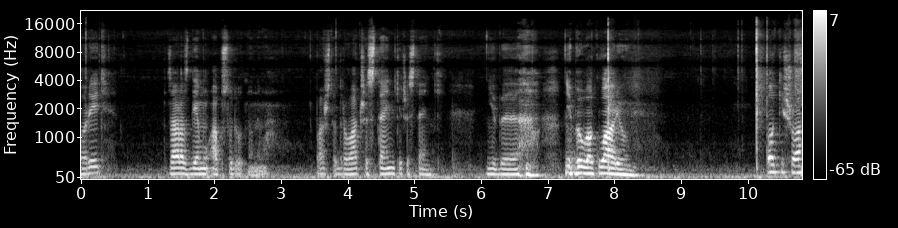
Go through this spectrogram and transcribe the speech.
горить. Зараз диму абсолютно нема. Бачите, дрова чистенькі, чистенькі. Ніби, ніби в акваріумі. Поки що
